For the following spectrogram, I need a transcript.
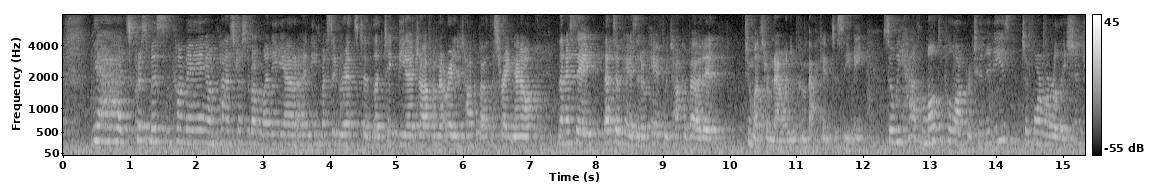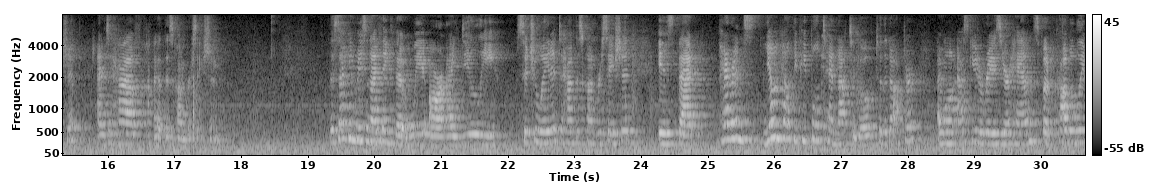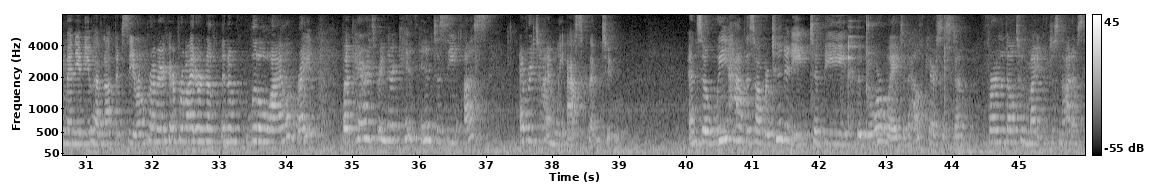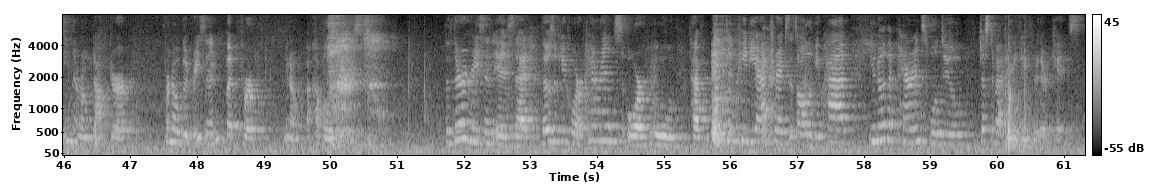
yeah, it's Christmas coming, I'm kind of stressed about money, I, I need my cigarettes to like take the edge off, I'm not ready to talk about this right now. then I say, that's okay, is it okay if we talk about it two months from now when you come back in to see me? So we have multiple opportunities to form a relationship and to have uh, this conversation. The second reason I think that we are ideally situated to have this conversation is that parents, young healthy people tend not to go to the doctor. I won't ask you to raise your hands, but probably many of you have not been to see your own primary care provider in a, in a little while, right? But parents bring their kids in to see us every time we ask them to. And so we have this opportunity to be the doorway to the healthcare system for an adult who might just not have seen their own doctor for no good reason, but for you know a couple of years. The third reason is that those of you who are parents or who have worked in pediatrics, as all of you have, you know that parents will do just about anything for their kids.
